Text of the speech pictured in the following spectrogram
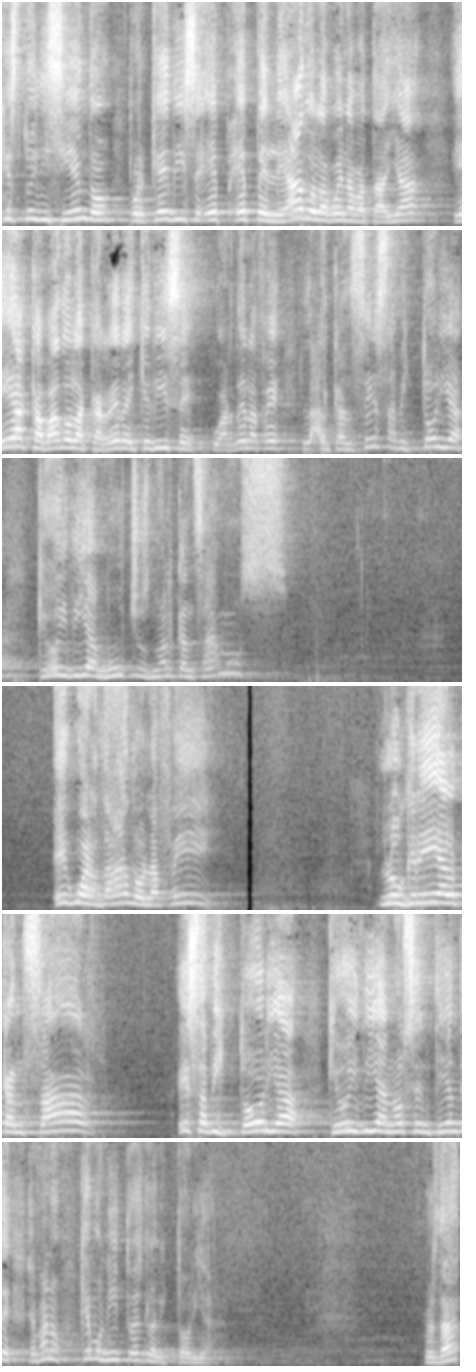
¿qué estoy diciendo? ¿Por qué dice, he peleado la buena batalla? He acabado la carrera y que dice, guardé la fe, alcancé esa victoria que hoy día muchos no alcanzamos. He guardado la fe. Logré alcanzar esa victoria que hoy día no se entiende. Hermano, qué bonito es la victoria. ¿Verdad?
